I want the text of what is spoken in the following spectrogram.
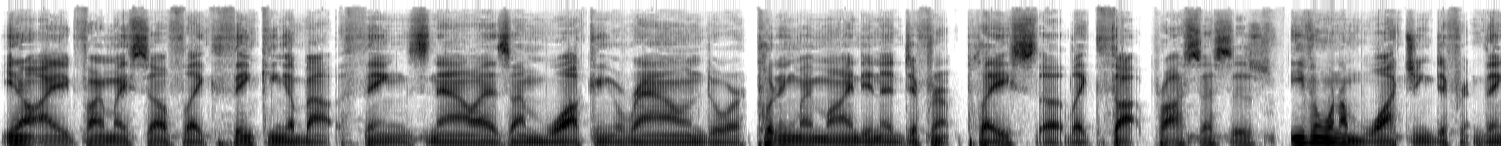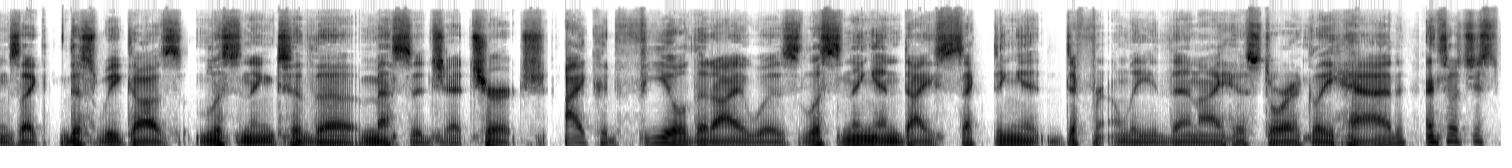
You know, I find myself like thinking about things now as I'm walking around or putting my mind in a different place, uh, like thought processes. Even when I'm watching different things, like this week I was listening to the message at church. I could feel that I was listening and dissecting it differently than I historically had. And so it's just,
